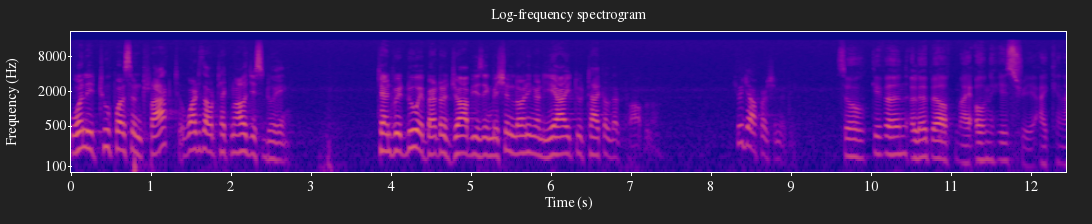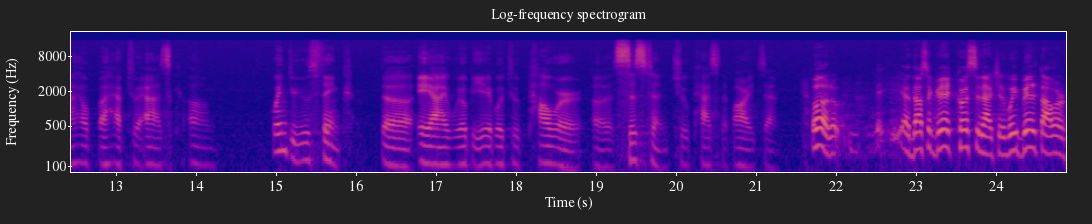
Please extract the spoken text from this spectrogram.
only 2% tracked, what is our technologies doing? Can't we do a better job using machine learning and AI to tackle that problem? Huge opportunity. So given a little bit of my own history, I cannot help but have to ask, um, when do you think the AI will be able to power a system to pass the bar exam? Well, yeah, that's a great question, actually. We built our,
